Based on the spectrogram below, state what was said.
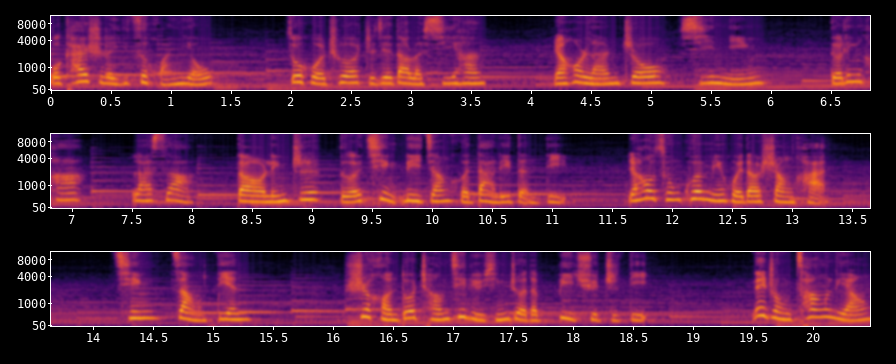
我开始了一次环游，坐火车直接到了西安，然后兰州、西宁、德令哈、拉萨，到林芝、德庆、丽江和大理等地，然后从昆明回到上海。青藏滇是很多长期旅行者的必去之地，那种苍凉、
